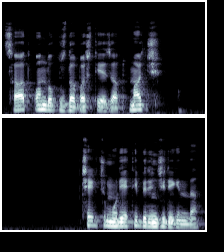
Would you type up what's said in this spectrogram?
Saat 19'da başlayacak maç. Çek Cumhuriyeti 1. Liginden.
